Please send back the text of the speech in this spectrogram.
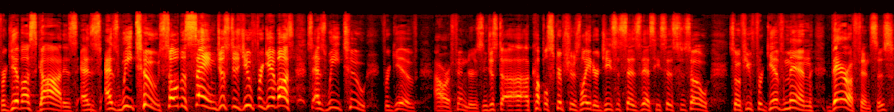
Forgive us, God, as, as, as we too, so the same, just as you forgive us, as we too forgive our offenders. And just a, a, couple scriptures later, Jesus says this He says, so, so if you forgive men their offenses,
